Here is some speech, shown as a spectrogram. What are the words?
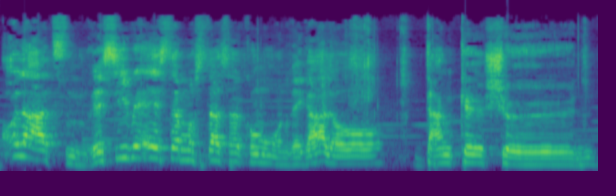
Hola Atzen, recibe esta mostaza como un regalo. Dankeschön.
